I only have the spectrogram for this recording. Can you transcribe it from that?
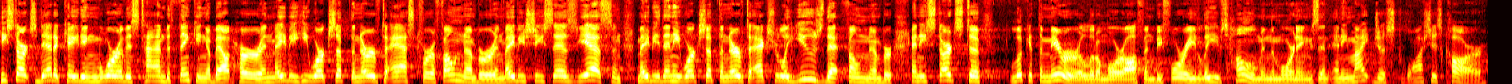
He starts dedicating more of his time to thinking about her, and maybe he works up the nerve to ask for a phone number, and maybe she says yes, and maybe then he works up the nerve to actually use that phone number, and he starts to look at the mirror a little more often before he leaves home in the mornings, and, and he might just wash his car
